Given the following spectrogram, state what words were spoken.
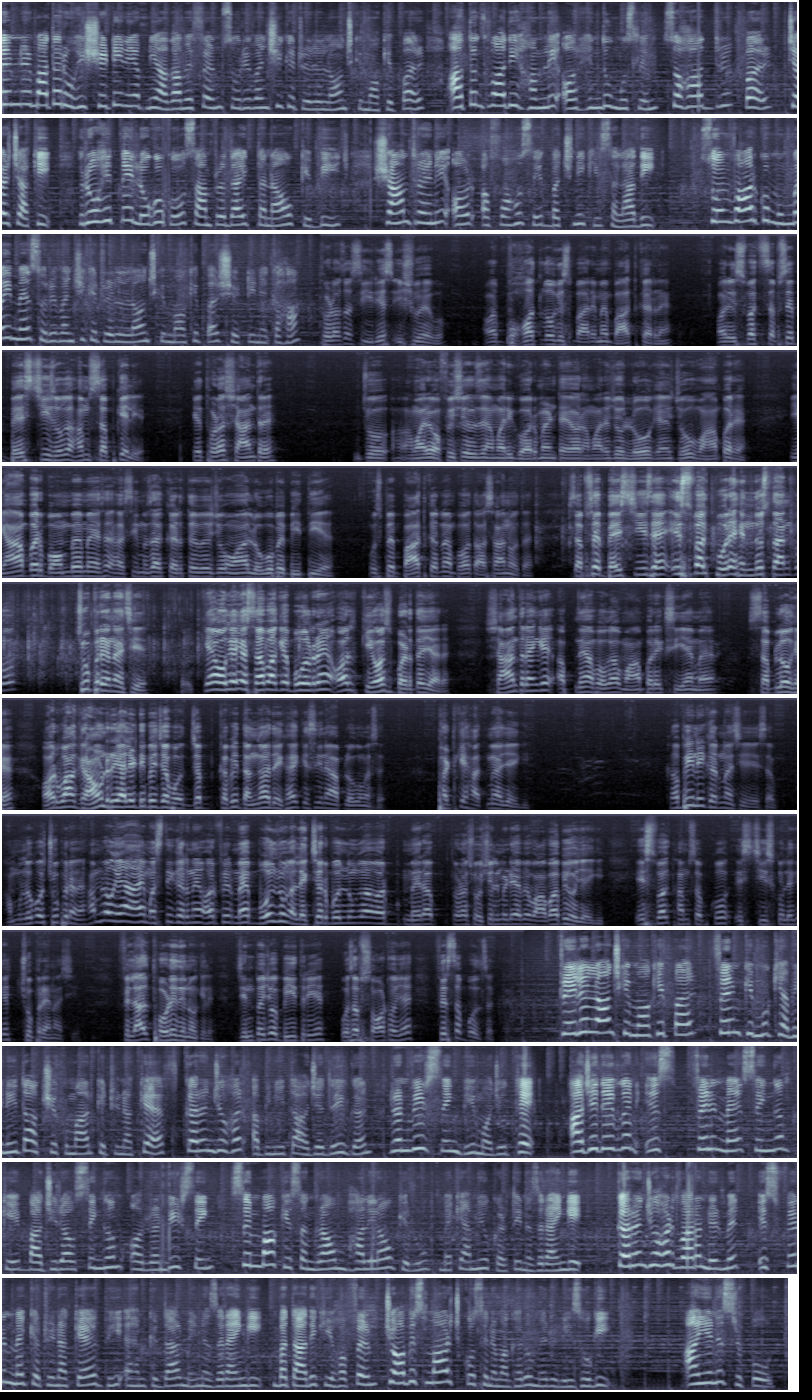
Film निर्माता रोहित शेट्टी ने अपनी आगामी फ़िल्म सूर्यवंशी के ट्रेलर लॉन्च के मौके पर आतंकवादी हमले और हिंदू मुस्लिम सौहार्द पर चर्चा की। रोहित ने लोगों को सांप्रदायिक तनाव के बीच शांत रहने और अफवाहों से बचने की सलाह दी। सोमवार को मुंबई में सूर्यवंशी के ट्रेलर लॉन्च के मौके पर शेट्टी ने कहा थोड़ा सा सीरियस इशू है वो, और बहुत लोग इस बारे में बात कर रहे हैं, और इस वक्त सबसे बेस्ट चीज़ होगा हम सब के लिए कि थोड़ा शांत रहे। जो हमारे ऑफिशियल्स हैं, हमारी गवर्नमेंट है और हमारे जो लोग हैं, जो वहाँ पर हैं, यहाँ पर बॉम्बे में ऐसे हँसी मज़ाक करते हुए जो वहाँ लोगों पे बीती है, उस पर बात करना बहुत आसान होता है। सबसे बेस्ट चीज़ है, इस वक्त पूरे हिंदुस्तान को चुप रहना चाहिए। क्या हो गया कि सब आके बोल रहे हैं और केओस बढ़ते जा रहे हैं। शांत रहेंगे, अपने आप होगा, वहाँ पर एक सीएम है, सब लोग हैं और वहाँ ग्राउंड रियलिटी पे जब जब कभी दंगा देखा है किसी ने आप लोगों में से, फटके हाथ में आ जाएगी। कभी नहीं करना चाहिए सब। हम लोगों को चुप रहना हम लोग यहाँ आए, मस्ती करने, और फिर मैं बोल दूँगा लेक्चर बोल दूँगा, और मेरा थोड़ा सोशल मीडिया पे वाह भी हो जाएगी। इस वक्त हम सबको इस चीज़ को लेके चुप रहना चाहिए। फ़िलहाल थोड़े दिनों के लिए। जिन पे जो बीत रही है, वो सब शॉर्ट हो जाए, फिर सब बोल सकते हैं। ट्रेलर लॉन्च के मौके पर फ़िल्म के मुख्य अभिनेता अक्षय कुमार, कैटरीना कैफ, करण जौहर, अभिनेता अजय देवगन, रणवीर सिंह भी मौजूद थे। अजय देवगन इस फ़िल्म में सिंघम के बाजीराव सिंघम और रणवीर सिंह सिम्बा के संग्राम भालेराव के रूप में कैमियो करते नज़र आएँगे। करण जौहर द्वारा निर्मित इस फ़िल्म में कैटरीना कैफ भी अहम किरदार में नज़र आएँगी। बता दें कि यह फ़िल्म 24 मार्च को सिनेमाघरों में रिलीज़ होगी। IANS report.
